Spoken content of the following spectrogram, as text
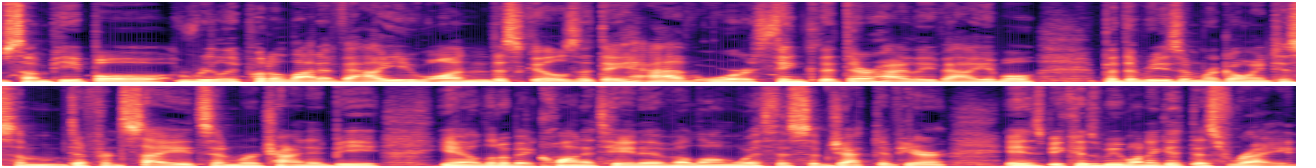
Some people really put a lot of value on the skills that they have or think that they're highly valuable. But the reason we're going to some different sites and we're trying to be, you know, a little bit quantitative along with the subjective here is because we want to get this right.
